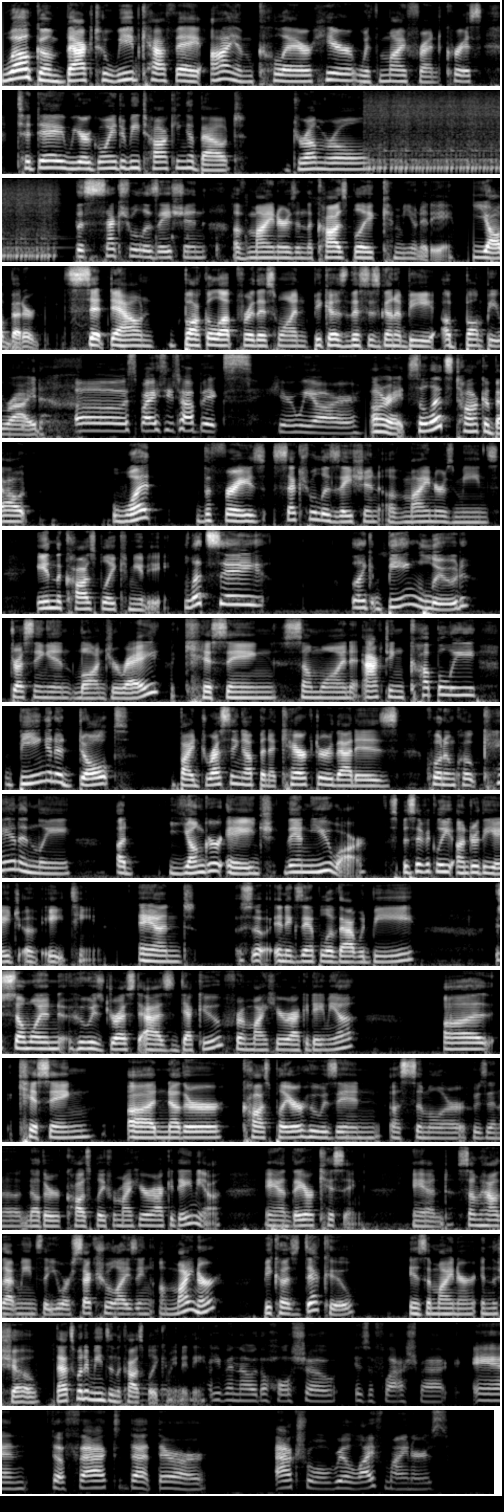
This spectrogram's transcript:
Welcome back to Weeb Cafe. I am Claire here with my friend Chris. Today we are going to be talking about drumroll the sexualization of minors in the cosplay community. Y'all better sit down, buckle up for this one because this is going to be a bumpy ride. Oh, spicy topics. Here we are. All right, so let's talk about what the phrase sexualization of minors means in the cosplay community. Let's say, like, being lewd, dressing in lingerie, kissing someone, acting coupley, being an adult by dressing up in a character that is quote unquote canonly a younger age than you are, specifically under the age of 18. And so, an example of that would be someone who is dressed as Deku from My Hero Academia, uh, kissing another cosplayer who is in a similar, who's in another cosplay from My Hero Academia, and they are kissing. And somehow that means that you are sexualizing a minor because Deku is a minor in the show. That's what it means in the cosplay community. Even though the whole show is a flashback. And the fact that there are actual real life minors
